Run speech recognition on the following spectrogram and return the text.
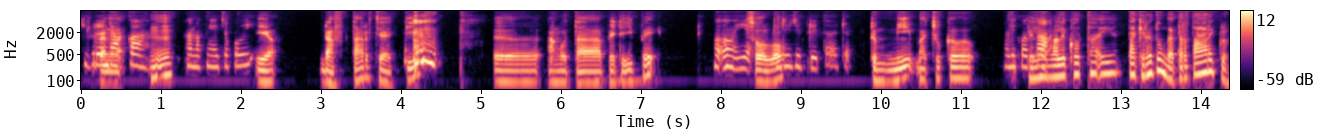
Gibran Raka Mm-mm. anaknya Jokowi Iya, daftar jadi eh, anggota PDIP oh, oh, iya Solo jadi di berita ada demi maju ke wali kota pilihan wali kota iya. Tak kira tuh nggak tertarik loh.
